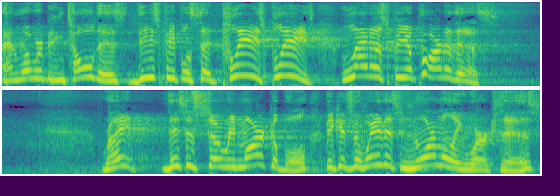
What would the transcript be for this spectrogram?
And what we're being told is these people said, please, please, let us be a part of this. Right? This is so remarkable because the way this normally works is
